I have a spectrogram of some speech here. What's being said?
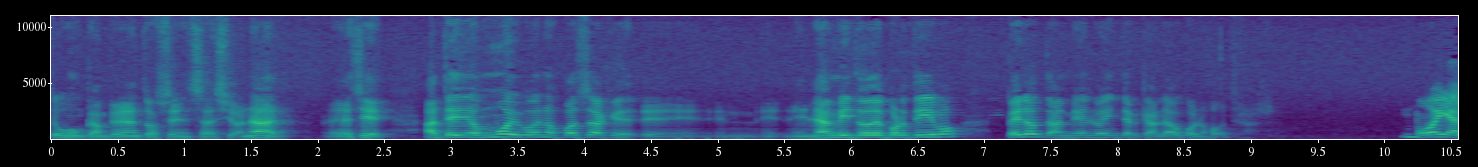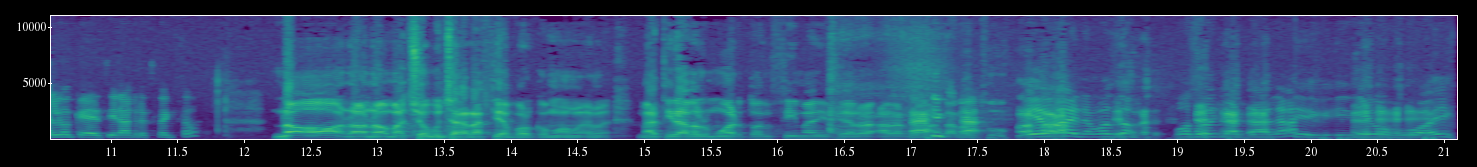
tuvo un campeonato sensacional. Es decir, ha tenido muy buenos pasajes eh, en, el ámbito deportivo, pero también lo ha intercalado con los otros. ¿Muy algo que decir al respecto? No, no, no, macho, muchas gracias por cómo me, ha tirado el muerto encima y dice, a ver, a ver remátalo tú. y bueno, vos, vos sos catalán y, Diego jugó ahí.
